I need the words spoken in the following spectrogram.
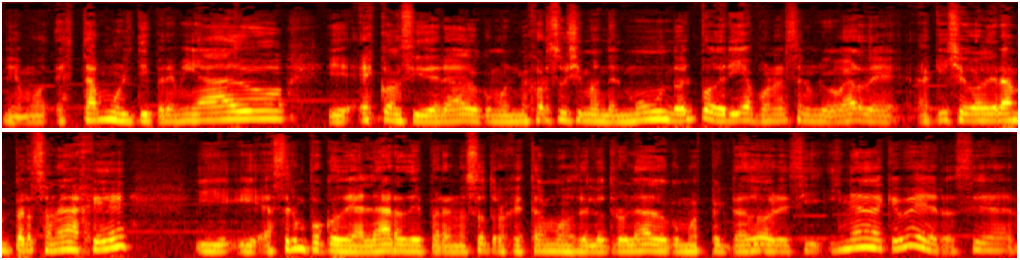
digamos, está multipremiado y es considerado como el mejor sushiman del mundo. Él podría ponerse en un lugar de aquí llegó el gran personaje y, y hacer un poco de alarde para nosotros que estamos del otro lado como espectadores y, y nada que ver. O sea, el,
